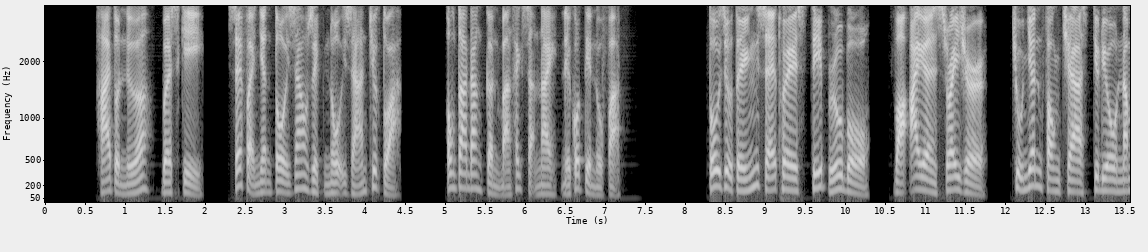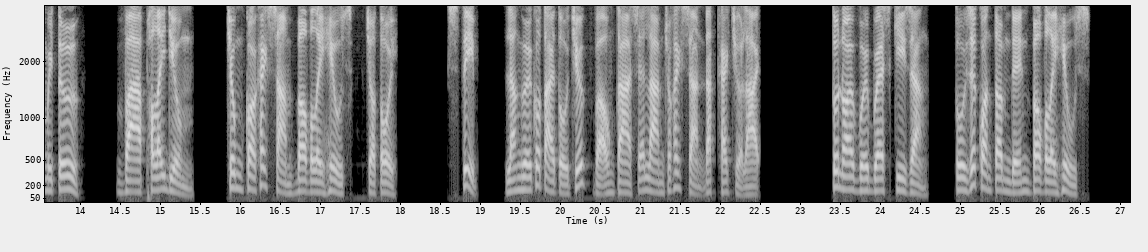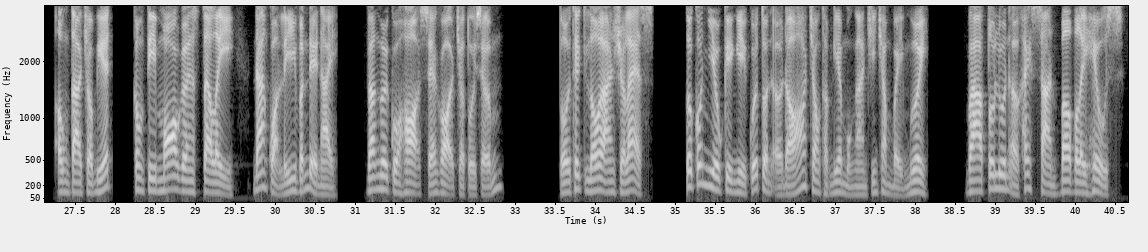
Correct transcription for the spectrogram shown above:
Hai tuần nữa, Besky sẽ phải nhận tội giao dịch nội gián trước tòa. Ông ta đang cần bán khách sạn này để có tiền nộp phạt. Tôi dự tính sẽ thuê Steve Rubel và Ian Stranger, chủ nhân phòng trà Studio 54 và Palladium, trông coi khách sạn Beverly Hills cho tôi. Steve là người có tài tổ chức và ông ta sẽ làm cho khách sạn đắt khách trở lại. Tôi nói với Bresky rằng tôi rất quan tâm đến Beverly Hills. Ông ta cho biết công ty Morgan Stanley đang quản lý vấn đề này và người của họ sẽ gọi cho tôi sớm. Tôi thích Los Angeles. Tôi có nhiều kỳ nghỉ cuối tuần ở đó trong thập niên 1970 và tôi luôn ở khách sạn Beverly Hills.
